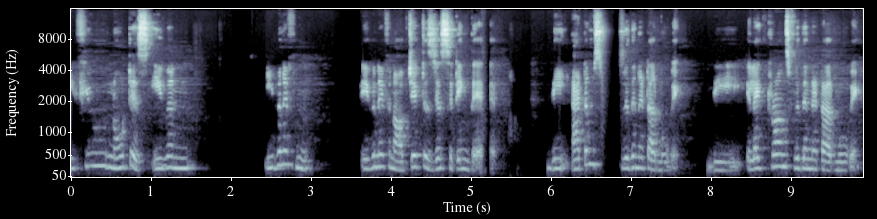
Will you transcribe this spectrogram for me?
if you notice even even if even if an object is just sitting there the atoms within it are moving the electrons within it are moving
